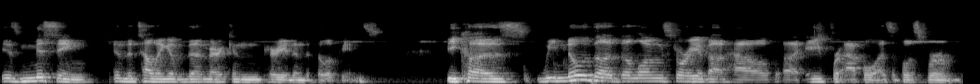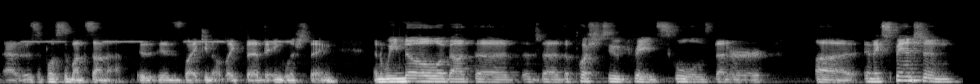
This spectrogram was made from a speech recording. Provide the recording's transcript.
is missing in the telling of the American period in the Philippines because we know the the long story about how uh, A for apple as opposed for uh, as opposed to manzana is, is, like you know like the, the English thing, and we know about the the, the push to create schools that are uh, an expansion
